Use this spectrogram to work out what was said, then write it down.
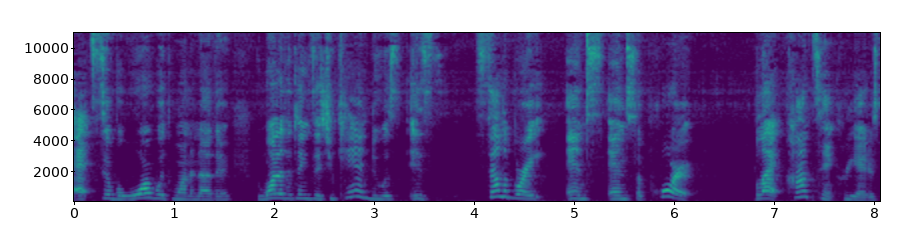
at civil war with one another one of the things that you can do is is celebrate and and support black content creators.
